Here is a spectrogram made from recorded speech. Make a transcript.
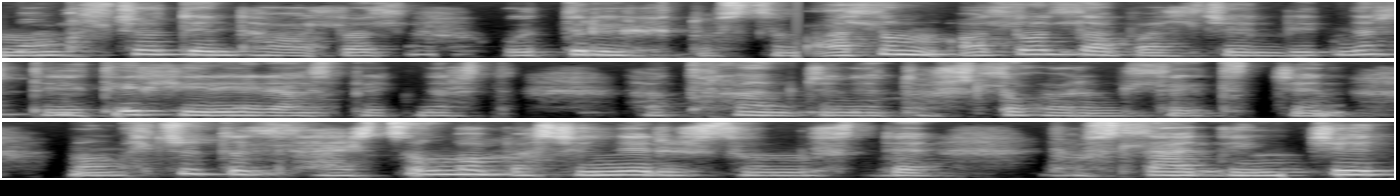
монголчуудын тав бол өдөр ирэх тусам олон олуула болж байна бид нар. Тэгээ тэр хэрээр бас бид нарт тодорхой хэмжээний туршлага хуримтлагдаж байна. Монголчууд бол харьцангуй бас шинээр ирсэн хүмүүстэй туслаа дэмжиж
